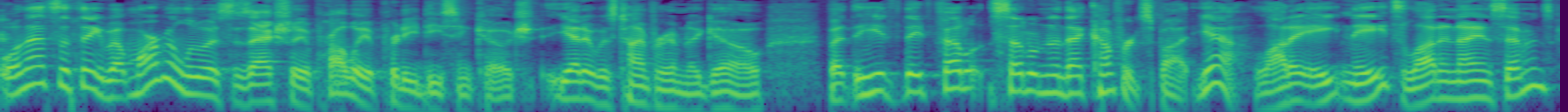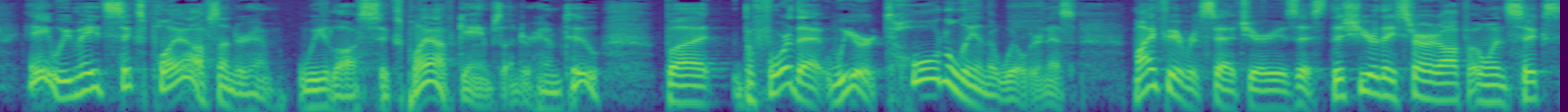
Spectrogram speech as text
Well, that's the thing about Marvin Lewis is actually a, probably a pretty decent coach. Yet it was time for him to go, but he they settled into that comfort spot. Yeah, a lot of eight and eights, a lot of nine and sevens. Hey, we made six playoffs under him. We lost six playoff games under him too. But before that, we were totally in the wilderness. My favorite stat, Jerry, is this: this year they started off zero and six.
